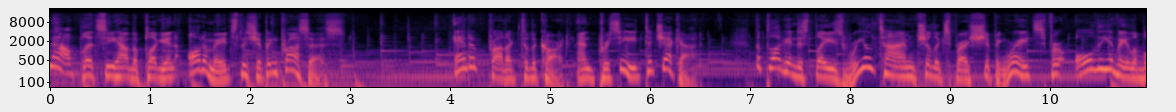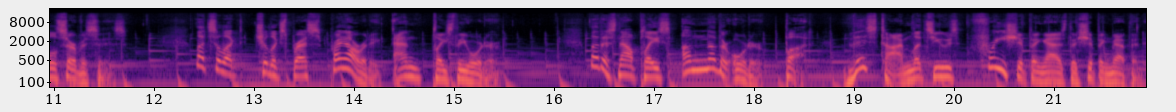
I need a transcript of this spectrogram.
Now, let's see how the plugin automates the shipping process. Add a product to the cart and proceed to checkout. The plugin displays real-time Chilexpress shipping rates for all the available services. Let's select Chilexpress Priority and place the order. Let us now place another order, but this time let's use free shipping as the shipping method.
